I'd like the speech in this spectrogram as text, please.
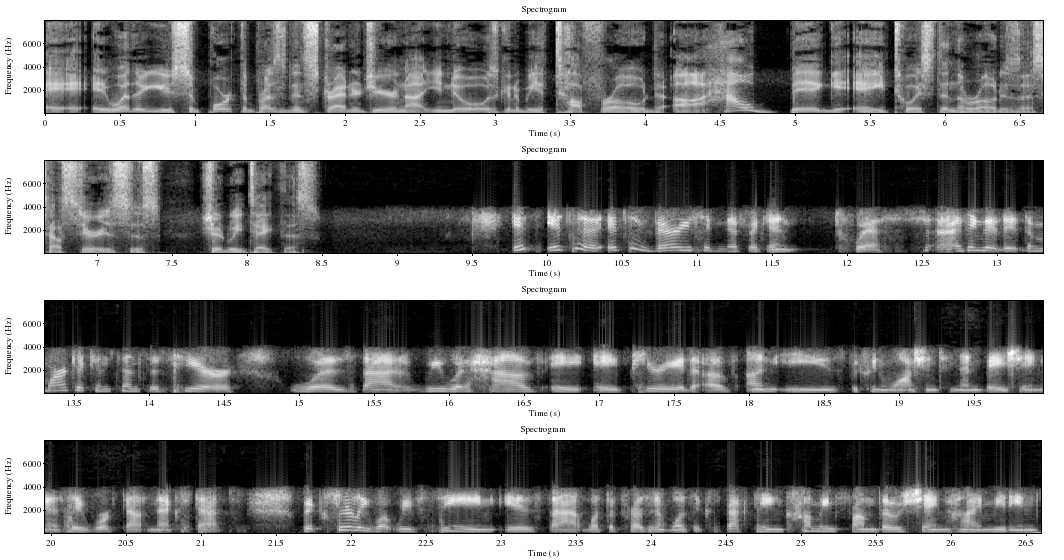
eh, eh, whether you support the president's strategy or not, you knew it was going to be a tough road. Uh, how big a twist in the road is this? How serious is, should we take this? It, it's a it's a very significant twist. I think that the market consensus here was that we would have a, a period of unease between Washington and Beijing as they worked out next steps. But clearly, what we've seen is that what the president was expecting coming from those Shanghai meetings.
